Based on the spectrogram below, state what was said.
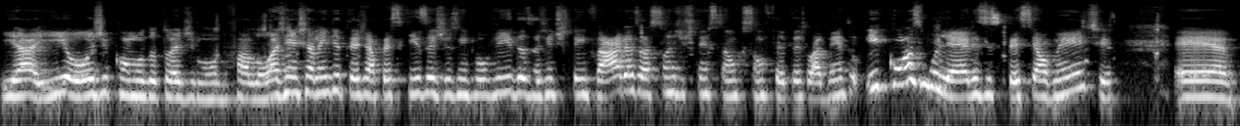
E aí, hoje, como o doutor Edmundo falou, a gente, além de ter já pesquisas desenvolvidas, a gente tem várias ações de extensão que são feitas lá dentro, e com as mulheres especialmente. É,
